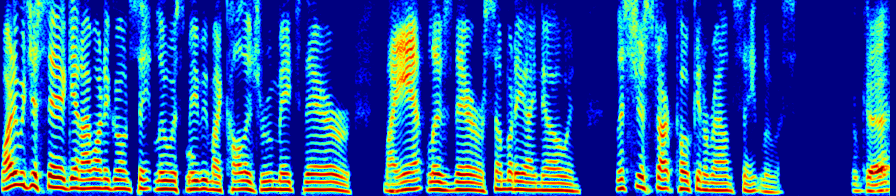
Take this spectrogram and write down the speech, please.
Why don't we just say again, I want to go in St. Louis, maybe my college roommate's there or my aunt lives there or somebody I know and let's just start poking around St. Louis. Okay.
